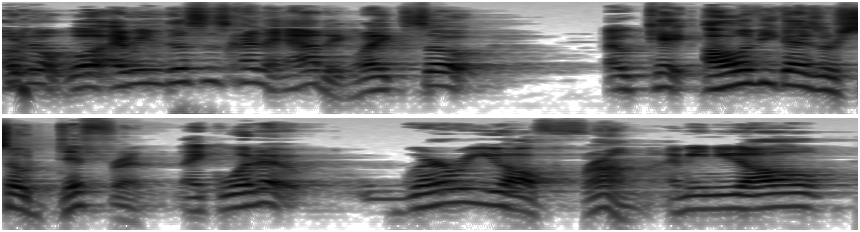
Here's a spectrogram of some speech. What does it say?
Oh no. Well, I mean, this is kind of adding. Like, so, okay, all of you guys are so different. Like, what are, where were you all from? I mean, you all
